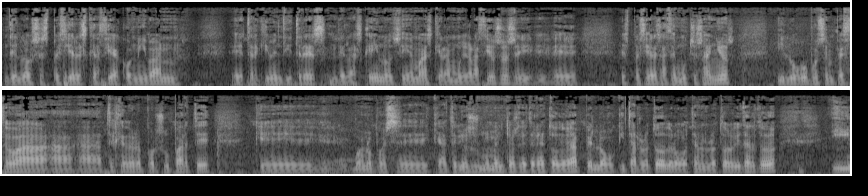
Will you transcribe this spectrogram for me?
de los especiales que hacía con Iván eh, Treki 23 de las Keynotes y demás, que eran muy graciosos, eh, especiales hace muchos años, y luego pues empezó a Tejedor por su parte, que bueno, pues que ha tenido sus momentos de tener todo de Apple, luego quitarlo todo, luego tenerlo todo, quitarlo todo, y,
